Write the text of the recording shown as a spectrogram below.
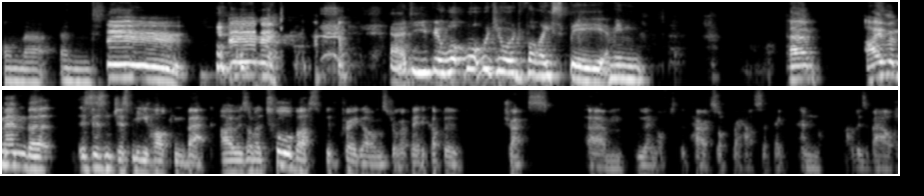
on that? And Boo! Boo! how do you feel? What what would your advice be? I mean, um, I remember this isn't just me harking back. I was on a tour bus with Craig Armstrong. I played a couple of tracks. Um, we went off to the Paris Opera House, I think, and I was about,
